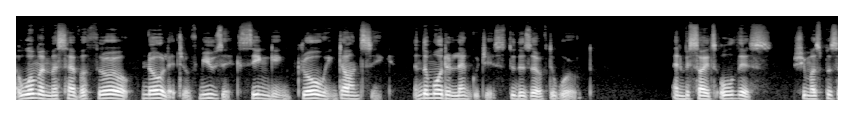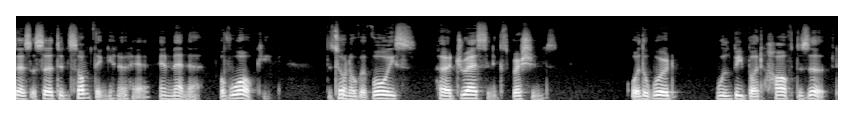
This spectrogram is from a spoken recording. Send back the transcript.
A woman must have a thorough knowledge of music, singing, drawing, dancing, and the modern languages to deserve the world and besides all this, she must possess a certain something in her hair and manner of walking, the tone of her voice, her address and expressions, or the word will be but half deserved.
